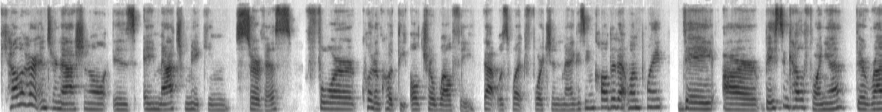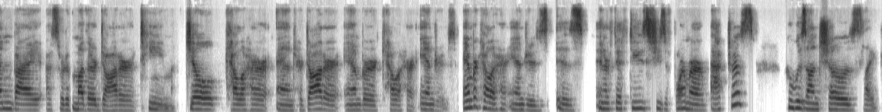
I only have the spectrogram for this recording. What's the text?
Kelleher International is a matchmaking service for quote unquote the ultra wealthy. That was what Fortune magazine called it at one point. They are based in California. They're run by a sort of mother daughter team Jill Kelleher and her daughter, Amber Kelleher Andrews. Amber Kelleher Andrews is in her 50s. She's a former actress who was on shows like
